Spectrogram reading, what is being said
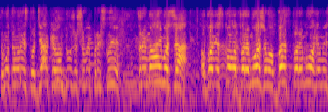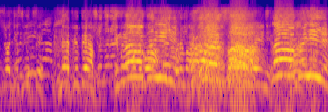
Тому, товариство, дякую вам дуже, що ви прийшли. Тримаймося, обов'язково переможемо. Без перемоги ми сьогодні звідси не підемо. І ми Слава Україні! перемагати. Слава! Слава Україні!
